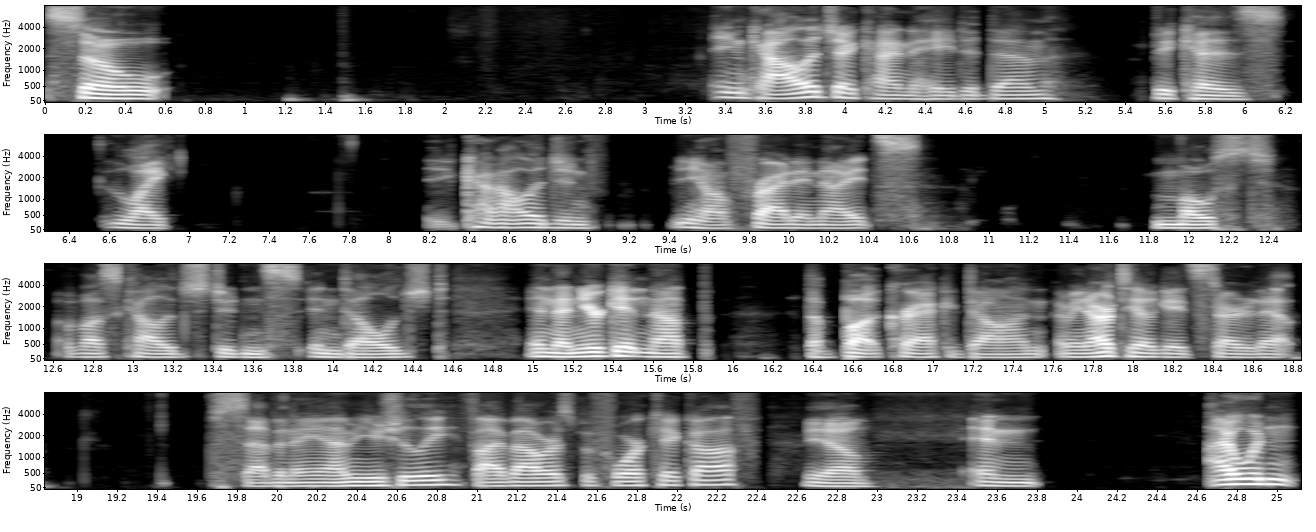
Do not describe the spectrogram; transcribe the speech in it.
So in college, I kind of hated them because, like, college and you know Friday nights most of us college students indulged. And then you're getting up the butt crack of dawn. I mean, our tailgate started at 7 a.m. usually, five hours before kickoff. Yeah. And I wouldn't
